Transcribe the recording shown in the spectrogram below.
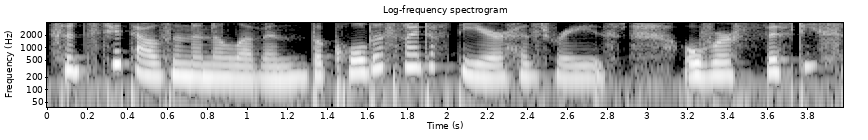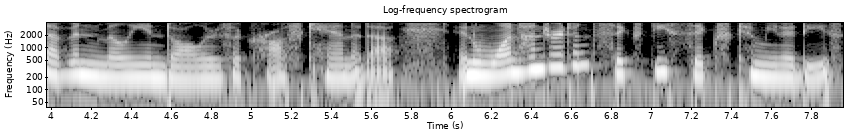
Since 2011, the coldest night of the year has raised over $57 million across Canada in 166 communities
